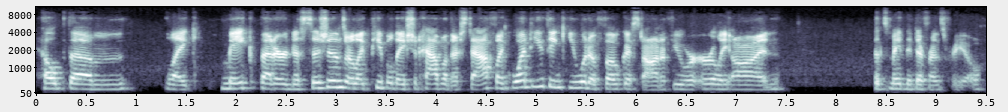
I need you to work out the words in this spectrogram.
help them like make better decisions or like people they should have on their staff? Like what do you think you would have focused on if you were early on that's made the difference for you?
